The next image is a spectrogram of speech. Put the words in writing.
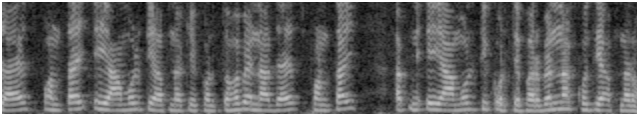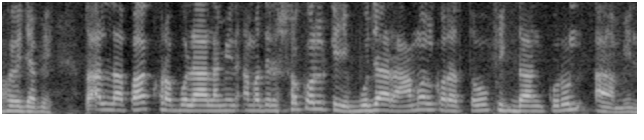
জায়েজ পন্থায় এই আমলটি আপনাকে করতে হবে। না জায়েজ পন্থায় আপনি এই আমলটি করতে পারবেন না, ক্ষতি আপনার হয়ে যাবে। তো আল্লাহ পাক রব্বুল আলমিন আমাদের সকলকেই বুজার আমল করার তৌফিক দান করুন, আমিন।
